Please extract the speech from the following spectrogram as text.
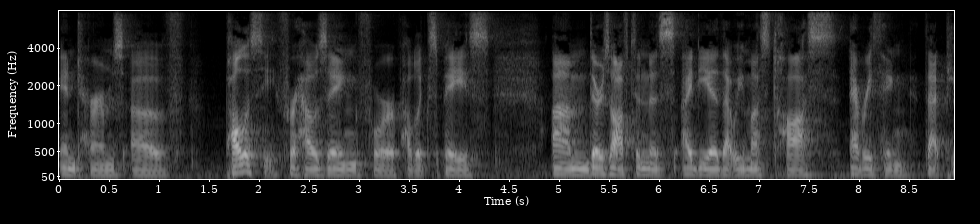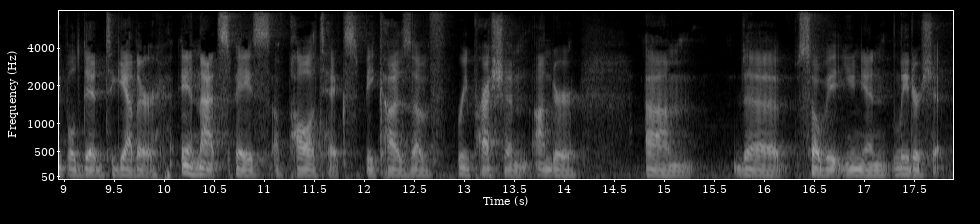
in terms of policy for housing, for public space. Um, there's often this idea that we must toss everything that people did together in that space of politics because of repression under um, the Soviet Union leadership.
